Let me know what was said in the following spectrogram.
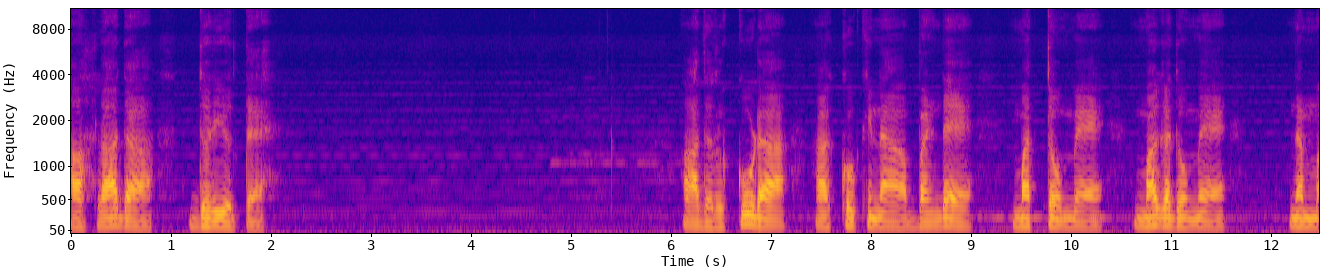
ಆಹ್ಲಾದ ದೊರೆಯುತ್ತೆ. ಆದರೂ ಕೂಡ ಆ ಕೊಕ್ಕಿನ ಬಂಡೆ ಮತ್ತೊಮ್ಮೆ ಮಗದೊಮ್ಮೆ ನಮ್ಮ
